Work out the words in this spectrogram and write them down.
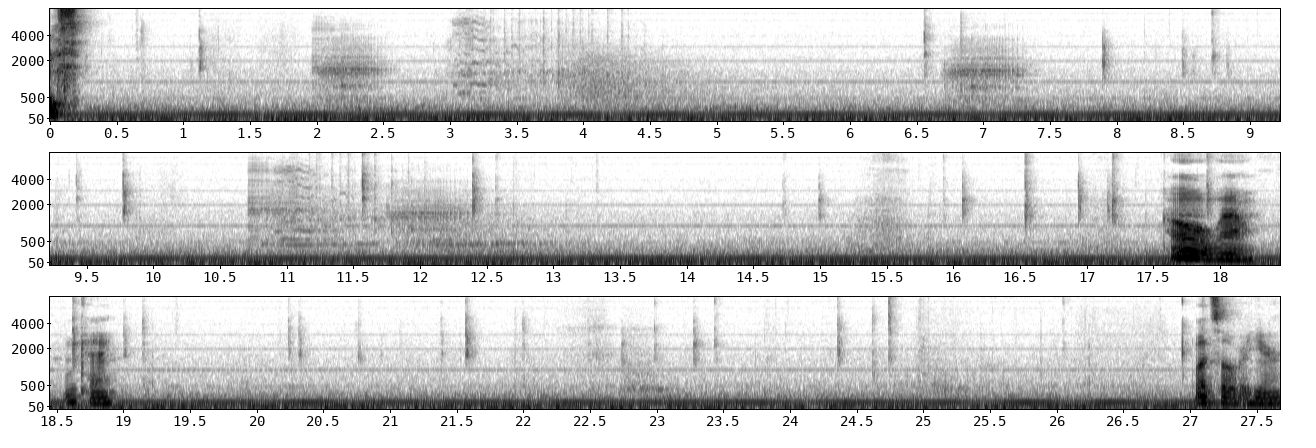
oh wow. Okay. What's over here?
